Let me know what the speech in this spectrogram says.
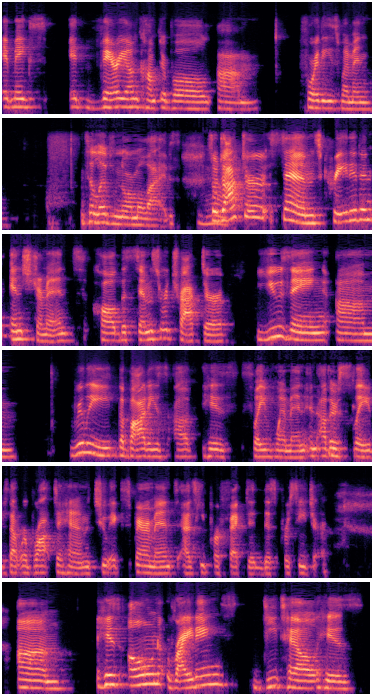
it makes it very uncomfortable um, for these women to live normal lives. So Dr. Sims created an instrument called the Sims retractor using um, really the bodies of his slave women and other slaves that were brought to him to experiment as he perfected this procedure. Um, his own writings detail his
